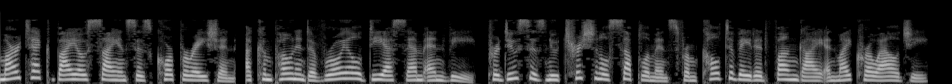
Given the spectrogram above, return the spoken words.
Martek Biosciences Corporation, a component of Royal DSM NV, produces nutritional supplements from cultivated fungi and microalgae.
